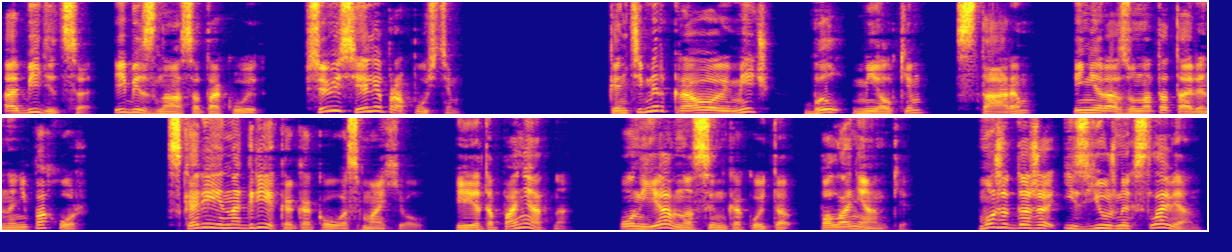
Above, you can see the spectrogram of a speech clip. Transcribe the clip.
обидится и без нас атакует. Все веселье пропустим. Кантемир Кровавый Меч был мелким, старым и ни разу на татарина не похож. Скорее на грека какого смахивал. И это понятно. Он явно сын какой-то полонянки. Может даже из южных славян.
